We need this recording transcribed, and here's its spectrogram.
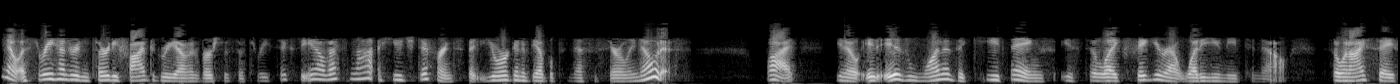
you know, a 335 degree oven versus a 360, you know, that's not a huge difference that you're going to be able to necessarily notice. But, you know, it is one of the key things is to like figure out what do you need to know. So when I say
